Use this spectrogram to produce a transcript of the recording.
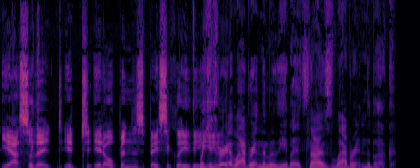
Yeah. So that it it opens basically the which is very elaborate in the movie, but it's not as elaborate in the book.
